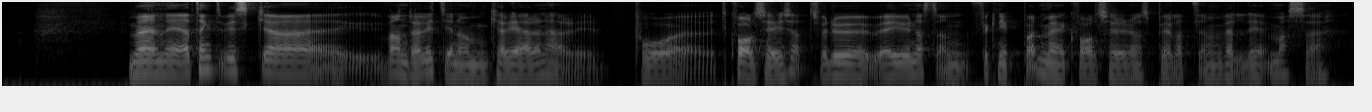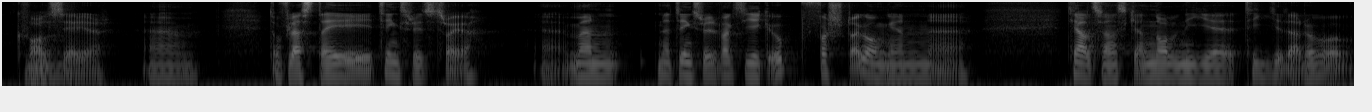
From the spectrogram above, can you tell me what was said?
Men jag tänkte vi ska vandra lite genom karriären här på ett kvalseriesätt. För du är ju nästan förknippad med kvalserier. Du har spelat en väldig massa kvalserier. Mm. De flesta i Tingsryds tröja. Eh, men när Tingsryd faktiskt gick upp första gången eh, till Allsvenskan 09-10 där, då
